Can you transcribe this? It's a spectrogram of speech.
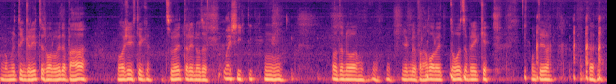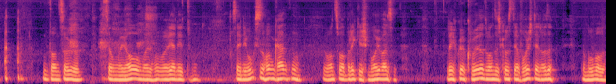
Und dann mit den Gerät, das war ein alter Bauer, wahrscheinlich Zuhälterin oder, Einschichtig. mhm. oder noch irgendeine Frau war halt da so am Ecke. Und der, und dann sagen, sagen wir, ja, man, man ja nicht seine Ochsen haben könnten. Die waren zwar Brecke schmal, was recht gut gefordert waren, das kannst du dir ja vorstellen, oder? Der Mann war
